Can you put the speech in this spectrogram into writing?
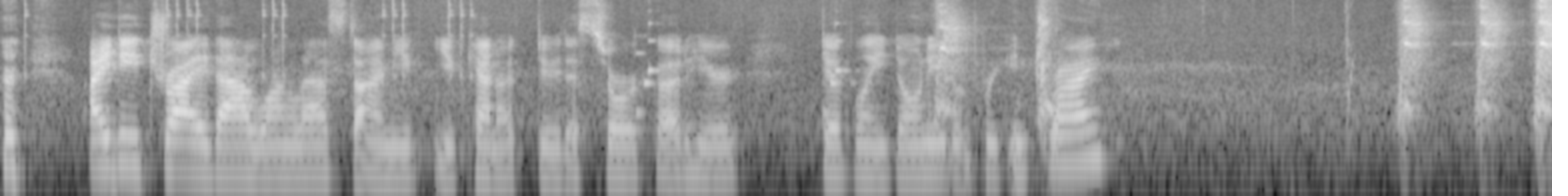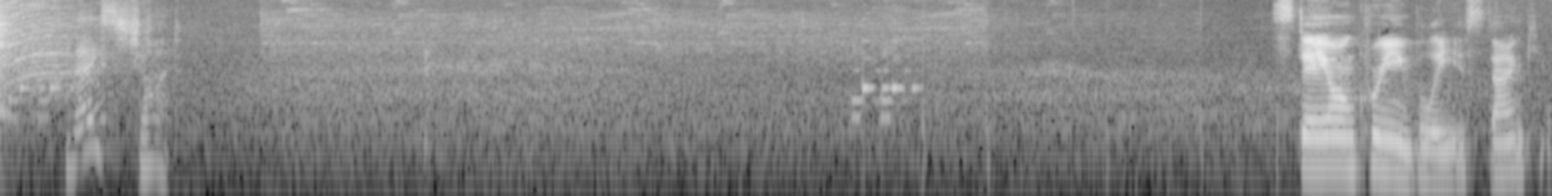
I did try that one last time. You, you cannot do the shortcut here. Definitely don't even freaking try. Nice shot. Stay on cream, please. Thank you.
